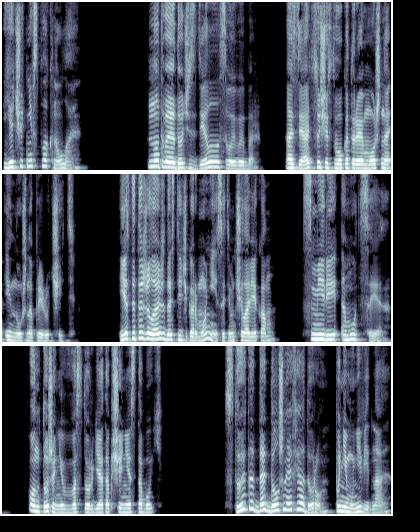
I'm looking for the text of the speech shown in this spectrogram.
Я чуть не всплакнула. Но твоя дочь сделала свой выбор. А зять – существо, которое можно и нужно приручить. Если ты желаешь достичь гармонии с этим человеком, смири эмоции. Он тоже не в восторге от общения с тобой. Стоит отдать должное Феодору, по нему не видно.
